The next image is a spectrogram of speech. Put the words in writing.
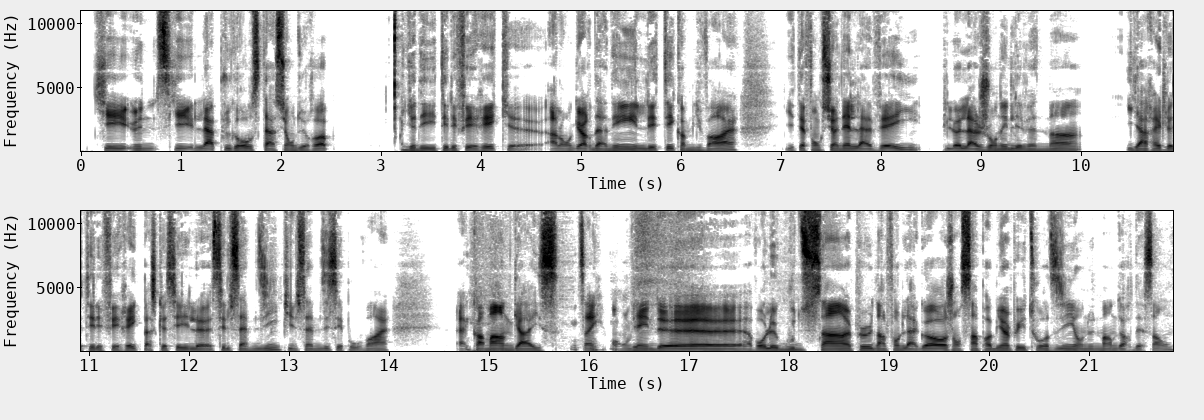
qui est une, qui est la plus grosse station d'Europe, il y a des téléphériques euh, à longueur d'année, l'été comme l'hiver. Il était fonctionnel la veille, puis là, la journée de l'événement, il arrête le téléphérique parce que c'est le, le samedi, puis le samedi, c'est pas ouvert. Euh, commande, guys. Tiens, on vient de euh, avoir le goût du sang un peu dans le fond de la gorge, on se sent pas bien, un peu étourdi, on nous demande de redescendre.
